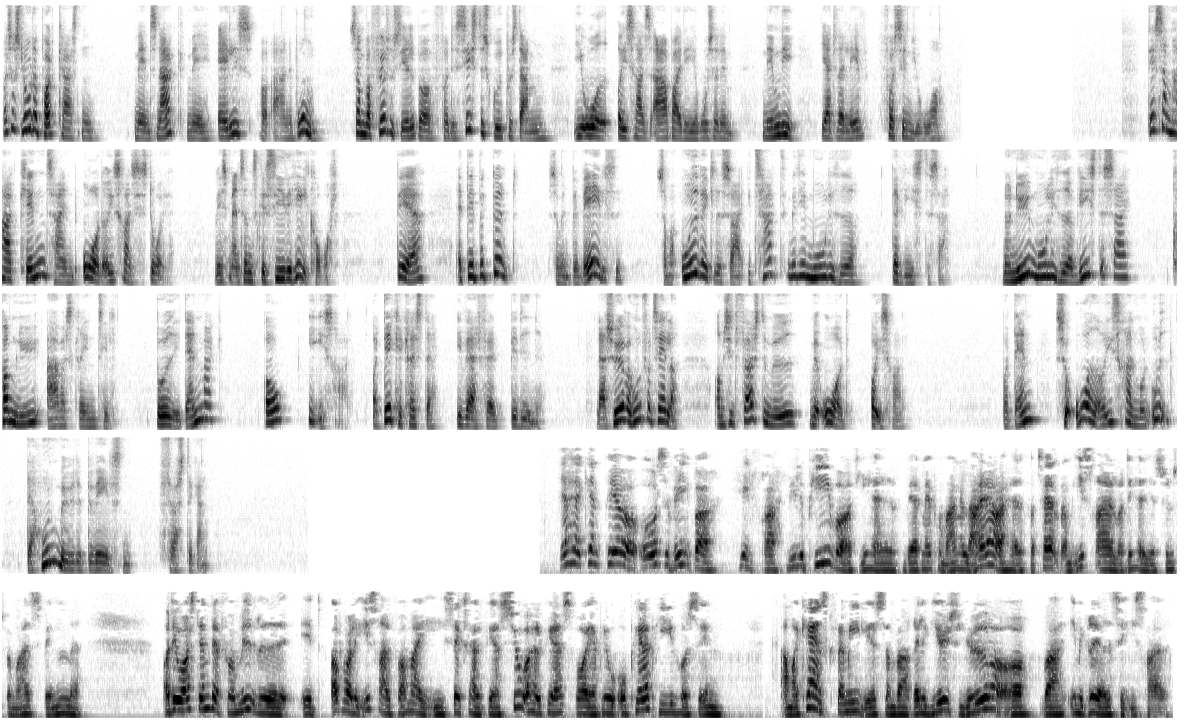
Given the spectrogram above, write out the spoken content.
Og så slutter podcasten med en snak med Alice og Arne Brun, som var fødselshjælper for det sidste skud på stammen i ordet og Israels arbejde i Jerusalem, nemlig Yad Valev for seniorer. Det, som har kendetegnet ordet og Israels historie, hvis man sådan skal sige det helt kort, det er, at det er begyndt som en bevægelse, som har udviklet sig i takt med de muligheder, der viste sig. Når nye muligheder viste sig, kom nye arbejdsgrene til, både i Danmark og i Israel. Og det kan Krista i hvert fald bevidne. Lad os høre, hvad hun fortæller om sit første møde med ordet og Israel. Hvordan så ordet og Israel mund ud, da hun mødte bevægelsen første gang? Jeg havde kendt Per og Åse Weber helt fra lille pige, hvor de havde været med på mange lejre og havde fortalt om Israel, og det havde jeg synes var meget spændende. Og det var også dem, der formidlede et ophold i Israel for mig i 76-77, hvor jeg blev au pair-pige hos en amerikansk familie, som var religiøse jøder og var emigreret til Israel.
